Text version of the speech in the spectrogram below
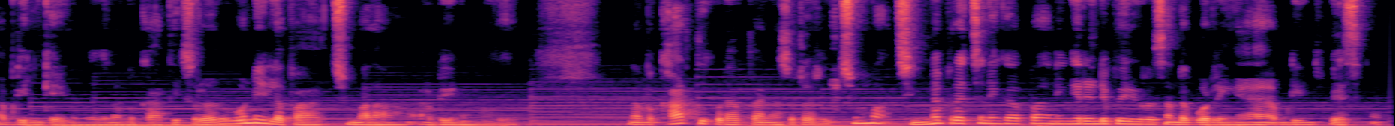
அப்படின்னு கேட்கும்போது நம்ம கார்த்திக் சொல்கிறார் ஒன்றும் இல்லைப்பா சும்மா தான் அப்படின்னும் போது நம்ம கார்த்திக்கோட அப்பா என்ன சொல்கிறாரு சும்மா சின்ன பிரச்சனைக்காப்பா நீங்கள் ரெண்டு பேரும் இவ்வளோ சண்டை போடுறீங்க? அப்படின்னு பேசுகிறேன்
